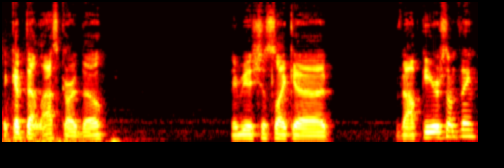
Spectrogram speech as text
They kept that last card, though. Maybe it's just like a Valki or something?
